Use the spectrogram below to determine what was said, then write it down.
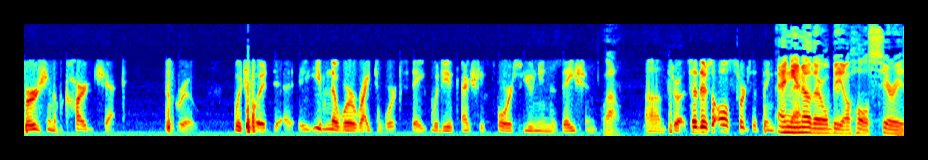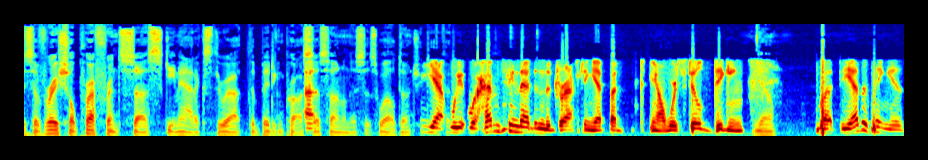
version of card check through, which would, uh, even though we're a right to work state, would actually force unionization. Wow um, throughout. So there's all sorts of things. And you know there will be a whole series of racial preference uh, schematics throughout the bidding process uh, on this as well, don't you? Yeah, we, we, haven't seen that in the drafting yet, but you know we're still digging. Yeah. But the other thing is,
